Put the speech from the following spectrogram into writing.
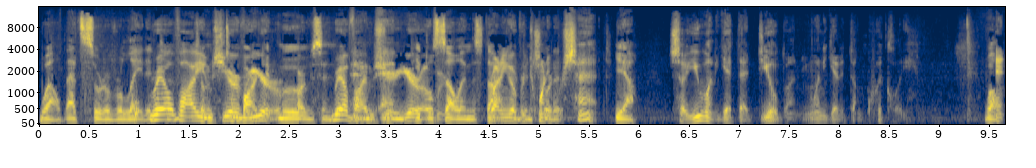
well, that's sort of related. Rail to, volumes to, year to market year, moves and, rail volumes and, and year, people over, selling the stock running over twenty percent. Yeah. So you want to get that deal done. You want to get it done quickly. Well, and,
